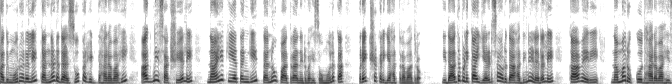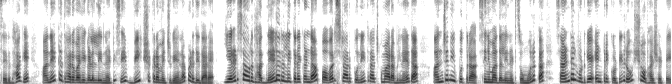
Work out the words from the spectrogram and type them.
ಹದಿಮೂರರಲ್ಲಿ ಕನ್ನಡದ ಸೂಪರ್ ಹಿಟ್ ಧಾರಾವಾಹಿ ಅಗ್ನಿ ಸಾಕ್ಷಿಯಲ್ಲಿ ನಾಯಕಿಯ ತಂಗಿ ತನು ಪಾತ್ರ ನಿರ್ವಹಿಸುವ ಮೂಲಕ ಪ್ರೇಕ್ಷಕರಿಗೆ ಹತ್ರವಾದ್ರು ಇದಾದ ಬಳಿಕ ಎರಡ್ ಸಾವಿರದ ಹದಿನೇಳರಲ್ಲಿ ಕಾವೇರಿ ನಮ್ಮ ರುಕ್ಕು ಧಾರಾವಾಹಿ ಸೇರಿದ ಹಾಗೆ ಅನೇಕ ಧಾರಾವಾಹಿಗಳಲ್ಲಿ ನಟಿಸಿ ವೀಕ್ಷಕರ ಮೆಚ್ಚುಗೆಯನ್ನ ಪಡೆದಿದ್ದಾರೆ. ಎರಡ್ ಸಾವಿರದ ಹದಿನೇಳರಲ್ಲಿ ತೆರೆಕಂಡ ಪವರ್ ಸ್ಟಾರ್ ಪುನೀತ್ ರಾಜ್ಕುಮಾರ್ ಅಭಿನಯದ ಅಂಜನಿ ಪುತ್ರ ಸಿನಿಮಾದಲ್ಲಿ ನಟಿಸುವ ಮೂಲಕ ಸ್ಯಾಂಡಲ್ವುಡ್ಗೆ ಎಂಟ್ರಿ ಕೊಟ್ಟಿದ್ರು ಶೋಭಾ ಶೆಟ್ಟಿ.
